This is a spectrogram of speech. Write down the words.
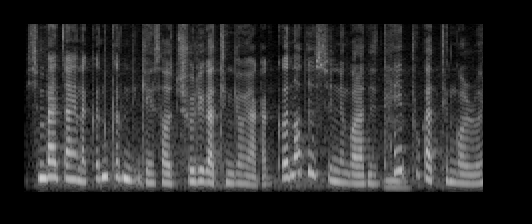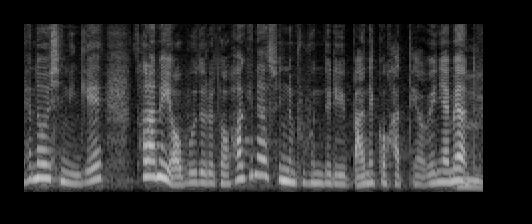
신발장이나 끈끈해서 줄이 같은 경우 약간 끊어질 수 있는 거라든지 테이프 같은 걸로 해 놓으시는 게 사람의 여부들을 더 확인할 수 있는 부분들이 많을 것 같아요. 왜냐하면 음.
